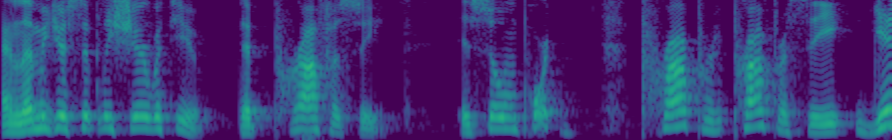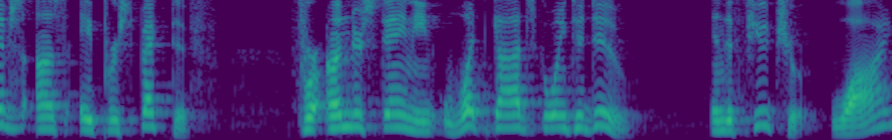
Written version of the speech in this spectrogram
And let me just simply share with you that prophecy is so important proper prophecy gives us a perspective for understanding what God's going to do in the future. Why?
